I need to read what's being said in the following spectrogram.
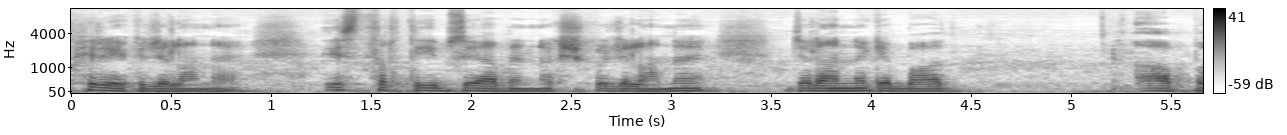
پھر ایک جلانا ہے۔ اس ترتیب سے آپ نے نقش کو جلانا ہے۔ جلانے کے بعد آپ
